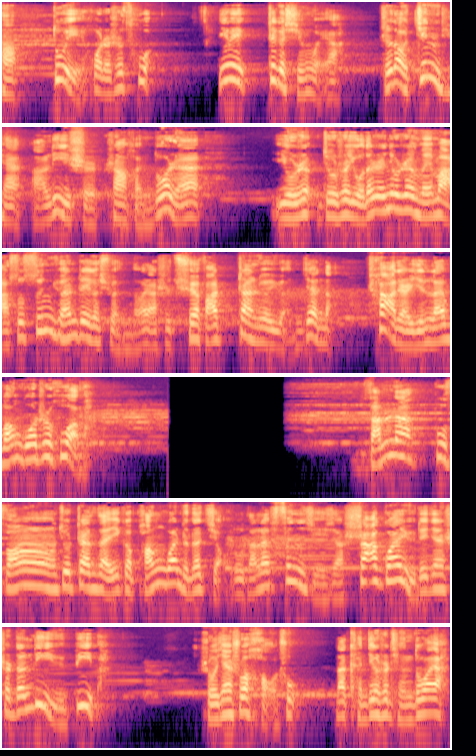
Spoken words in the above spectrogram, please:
啊对或者是错，因为这个行为啊，直到今天啊，历史上很多人有人就是说，有的人就认为嘛，说孙权这个选择呀是缺乏战略远见的，差点引来亡国之祸嘛。咱们呢，不妨就站在一个旁观者的角度，咱来分析一下杀关羽这件事的利与弊吧。首先说好处，那肯定是挺多呀。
